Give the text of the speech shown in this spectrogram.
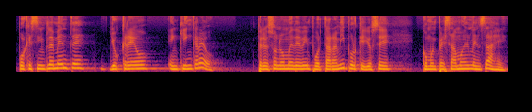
Porque simplemente yo creo en quien creo. Pero eso no me debe importar a mí porque yo sé como empezamos el mensaje,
